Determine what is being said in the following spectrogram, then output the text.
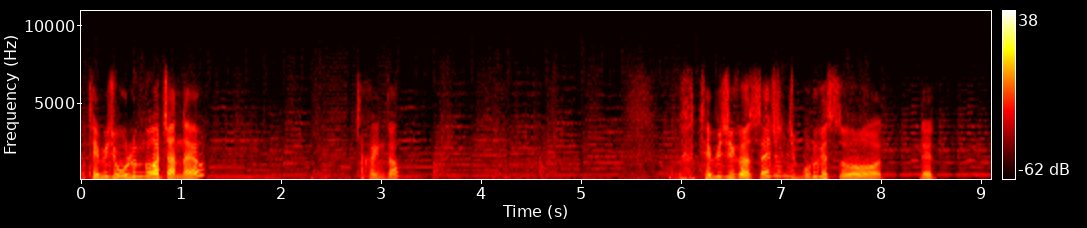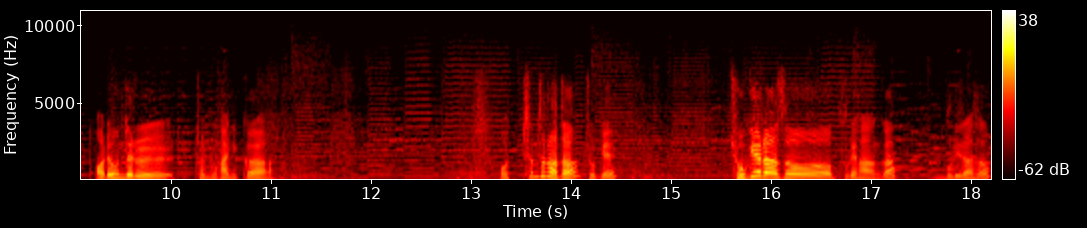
어, 데미지 오른 거 같지 않나요? 착각인가? 데미지가 세진지 모르겠어. 내 어려운 데를 전용 가니까 어 튼튼하다 조개 조개라서 불에 강한가? 물이라서?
